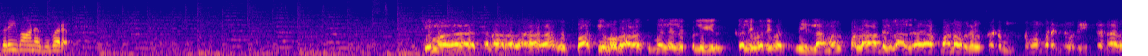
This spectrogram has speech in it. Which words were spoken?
விரிவான விவரம். முக்கியமாக கனகராஜா அதாவது பாத்தியனூர் அரசு மேல்நிலைப் பள்ளியில் கழிவறை வசதி இல்லாமல் பல ஆண்டுகளாக மாணவர்கள் கடும் சிரமம் அடைந்து வருகின்றனர்.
